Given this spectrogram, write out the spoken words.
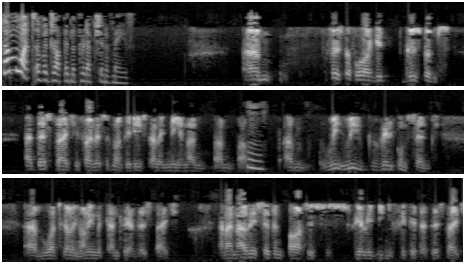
somewhat of a drop in the production of maize? Um, first of all, I get goosebumps at this stage if I listen what Eddie is telling me, and I'm, I'm, I'm mm. um, we we very concerned um, what's going on in the country at this stage, and I know there's certain parts is really being affected at this stage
